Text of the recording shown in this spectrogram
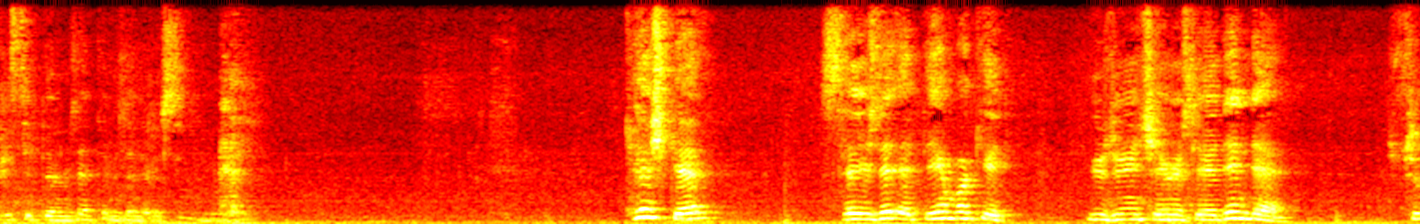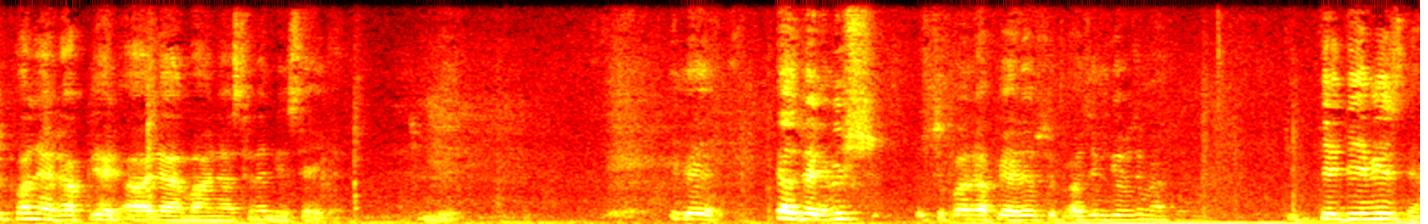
pisliklerimizden temizleniriz. Keşke secde ettiğin vakit yüzünü çevirseydin de Sübhane Rabbiyel Ala manasını bilseydin. Şimdi bir ezberlemiş Sübhane Rabbiyel Sübhane Azim diyoruz ama dediğimizde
